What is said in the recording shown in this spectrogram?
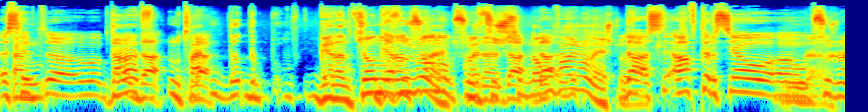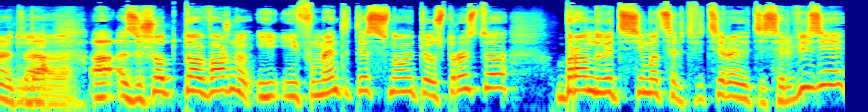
А, след, да, да, да, но това да. е да, да, гаранционно, гаранционно обслужване, обслужване, което да, е много да, важно нещо. Да, да. after sale да, обслужването, да. да. да. А, защото то е важно. И, и в момента те с новите устройства, брандовете си имат сертифицираните сервизи.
